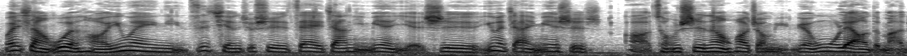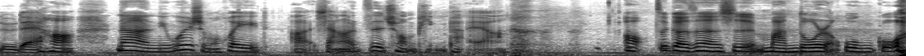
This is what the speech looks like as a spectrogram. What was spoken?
我也想问哈，因为你之前就是在家里面也是，因为家里面是啊从事那种化妆品原物料的嘛，对不对哈？那你为什么会啊想要自创品牌啊？哦，这个真的是蛮多人问过。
